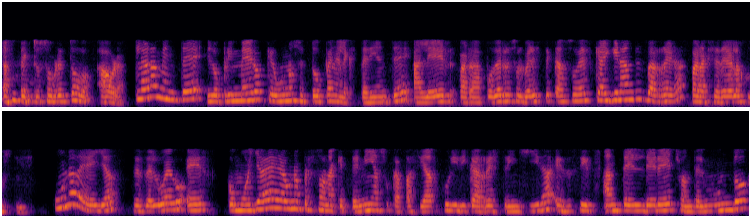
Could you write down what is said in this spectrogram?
aspectos sobre todo. Ahora, claramente lo primero que uno se topa en el expediente al leer para poder resolver este caso es que hay grandes barreras para acceder a la justicia. Una de ellas, desde luego, es como ya era una persona que tenía su capacidad jurídica restringida, es decir, ante el derecho, ante el mundo,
